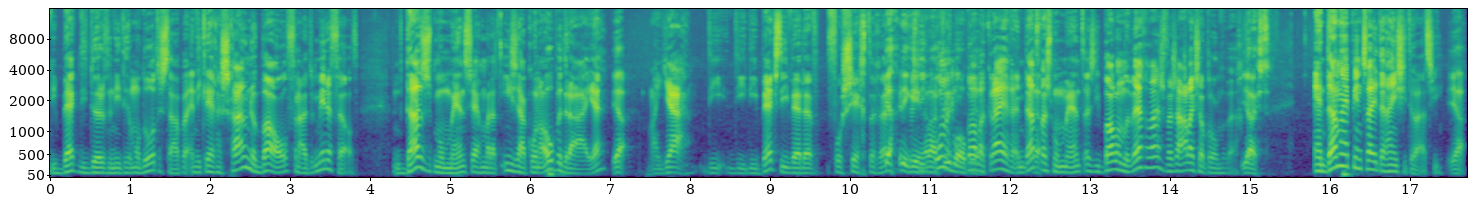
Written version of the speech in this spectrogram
Die back die durfde niet helemaal door te stappen. En die kreeg een schuine bal vanuit het middenveld. En dat is het moment zeg maar, dat Isa kon opendraaien. ja. Maar ja, die, die, die backs die werden voorzichtiger. Ja, die dus die konden die ballen ja. krijgen. En dat Ja. was het moment, als die bal onderweg was, was Alex ook al onderweg. Juist. En dan heb je een 2 tegen 1 situatie. Ja.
